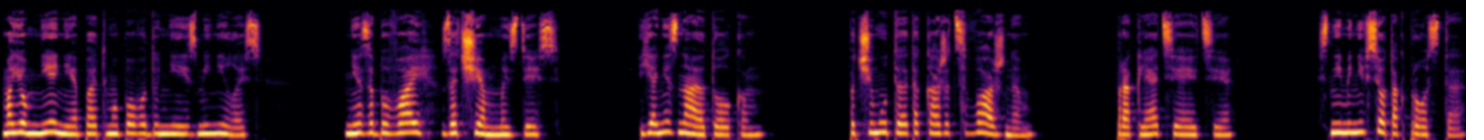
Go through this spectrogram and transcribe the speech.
Мое мнение по этому поводу не изменилось». Не забывай, зачем мы здесь. Я не знаю толком. Почему-то это кажется важным. Проклятия эти. С ними не все так просто.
